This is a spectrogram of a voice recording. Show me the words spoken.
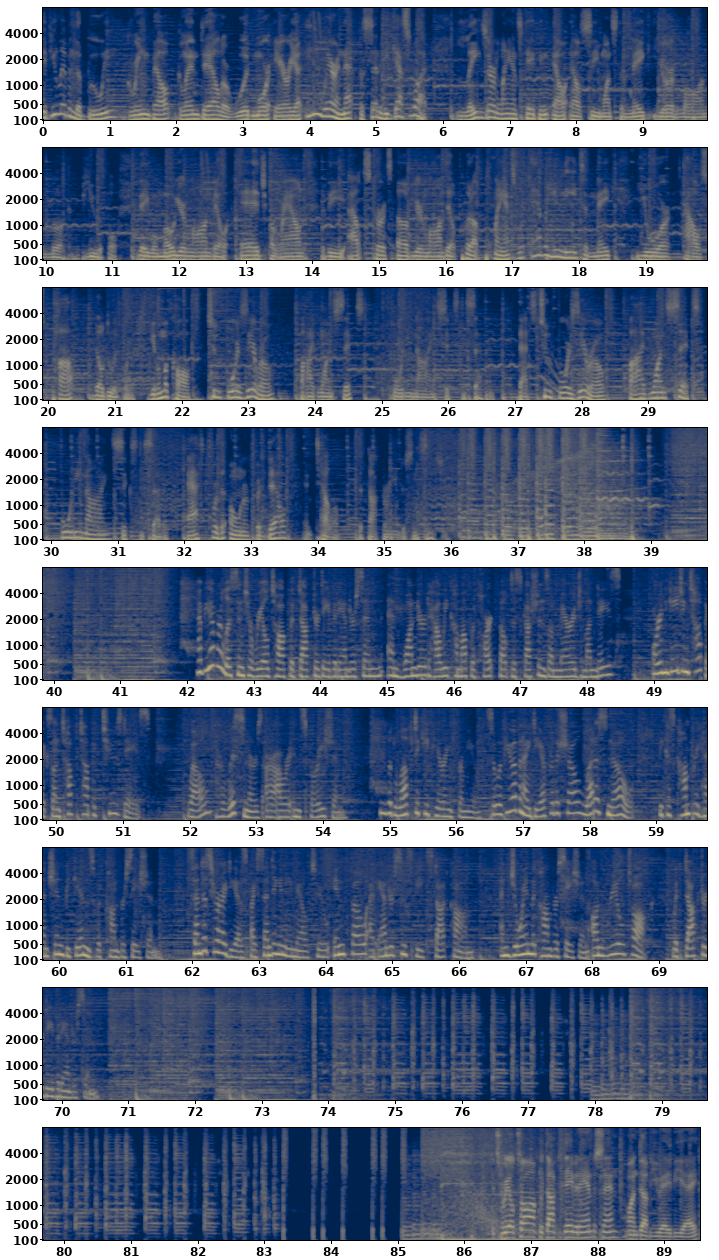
If you live in the Bowie, Greenbelt, Glendale, or Woodmore area, anywhere in that vicinity, guess what? Laser Landscaping LLC wants to make your lawn look beautiful. They will mow your lawn, they'll edge around the outskirts of your lawn, they'll put up plants, whatever you need to make your house pop, they'll do it for you. Give them a call 240 516 4967. That's 240 516 4967. Ask for the owner, Fidel, and tell him that Dr. Anderson sent you. Have you ever listened to Real Talk with Dr. David Anderson and wondered how we come up with heartfelt discussions on Marriage Mondays or engaging topics on Tough Topic Tuesdays? Well, our listeners are our inspiration. We would love to keep hearing from you, so if you have an idea for the show, let us know because comprehension begins with conversation. Send us your ideas by sending an email to info at andersonspeaks.com and join the conversation on Real Talk with Dr. David Anderson. Real Talk with Dr. David Anderson on WAVA.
